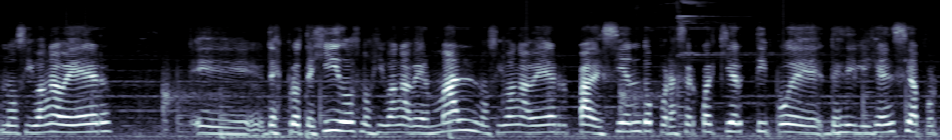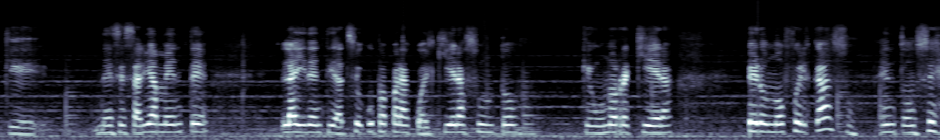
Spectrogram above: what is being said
nos iban a ver eh, desprotegidos, nos iban a ver mal, nos iban a ver padeciendo por hacer cualquier tipo de, de diligencia porque necesariamente la identidad se ocupa para cualquier asunto que uno requiera, pero no fue el caso. Entonces,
